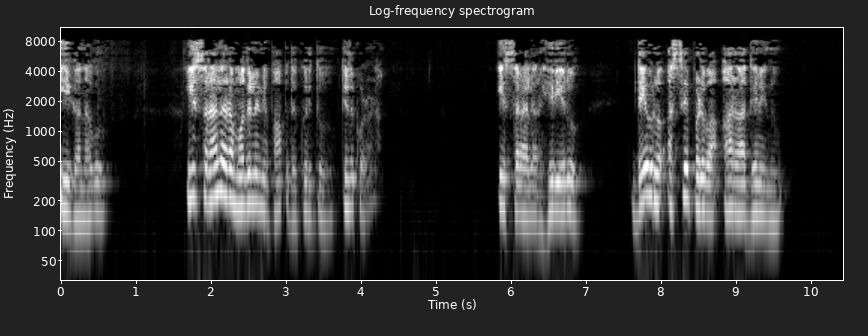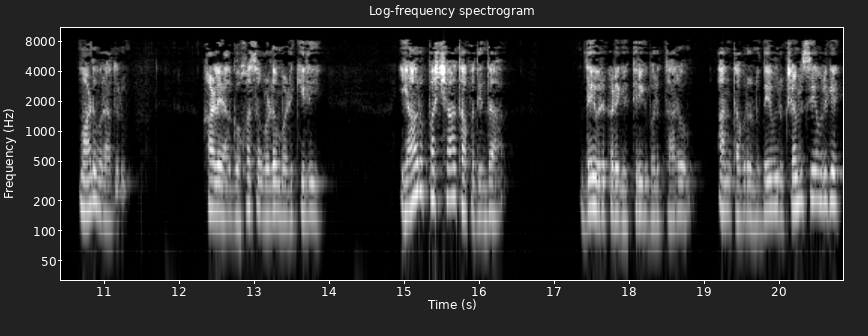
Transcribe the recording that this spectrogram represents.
ಈಗ ನಾವು ಈ ಸರಾಲರ ಮೊದಲನೇ ಪಾಪದ ಕುರಿತು ತಿಳಿದುಕೊಳ್ಳೋಣ ಇಸ್ರಾಲರ ಸರಾಲರ ಹಿರಿಯರು ದೇವರು ಅಸ್ಸೆ ಪಡುವ ಆರಾಧನೆಯನ್ನು ಮಾಡುವರಾದರು. ಹಳೆ ಹಾಗೂ ಹೊಸ ಒಡಂಬಡಿಕೆಯಲ್ಲಿ ಯಾರು ಪಶ್ಚಾತ್ತಾಪದಿಂದ ದೇವರ ಕಡೆಗೆ ತಿರುಗಿ ಬರುತ್ತಾರೋ ಅಂತವರನ್ನು ದೇವರು ಕ್ಷಮಿಸಿ, ಅವರಿಗೆ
